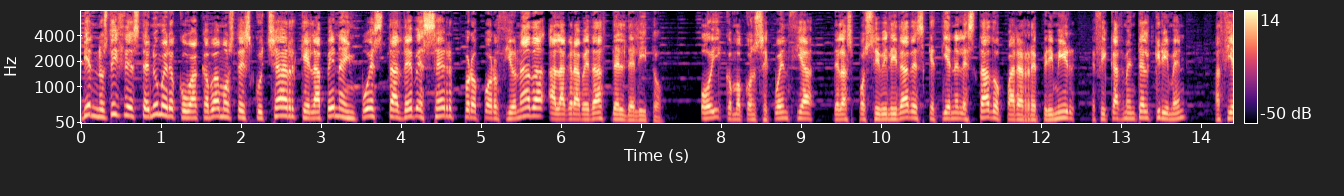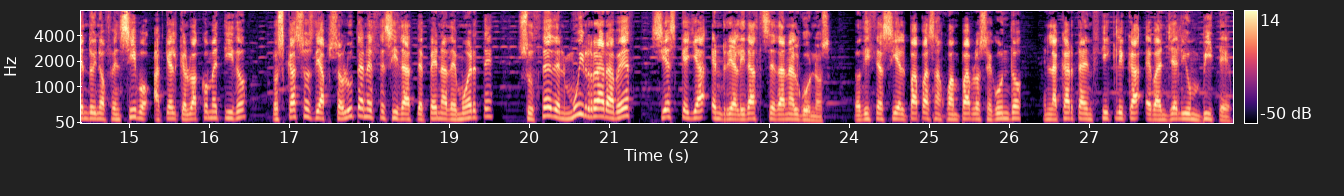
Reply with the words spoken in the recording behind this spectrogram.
Bien, nos dice este número, como acabamos de escuchar, que la pena impuesta debe ser proporcionada a la gravedad del delito. Hoy, como consecuencia de las posibilidades que tiene el Estado para reprimir eficazmente el crimen, haciendo inofensivo aquel que lo ha cometido, los casos de absoluta necesidad de pena de muerte suceden muy rara vez si es que ya en realidad se dan algunos. Lo dice así el Papa San Juan Pablo II en la carta encíclica Evangelium Vitae.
